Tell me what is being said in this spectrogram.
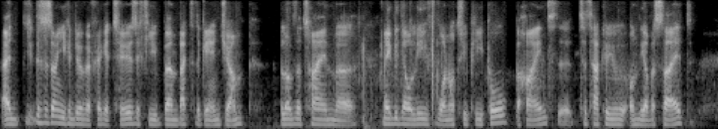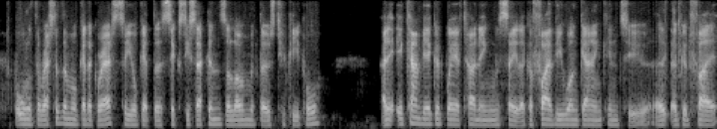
And this is something you can do with a frigate too, is if you burn back to the gate and jump, a lot of the time, uh, maybe they'll leave one or two people behind to, tackle you on the other side. But all of the rest of them will get aggressed, so you'll get the 60 seconds alone with those two people. And it, it can be a good way of turning, say, like a 5v1 gank into a, a good fight.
